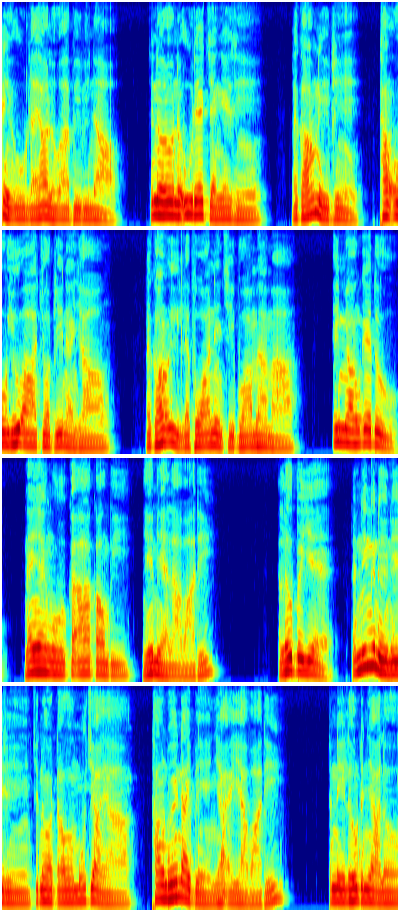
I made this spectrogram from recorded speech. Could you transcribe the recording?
တင်ဦးလာရောက်လိုအားပေးပြီးနောက်ကျွန်တော်တို့နှစ်ဦးတည်းကြံခဲ့စဉ်၎င်းနေဖြင့်ထောင်အုပ်ရိုးအားကြော်ပြေးနိုင်ကြောင်း၎င်း၏လက်ဖွားနှင့်ခြေပွားများမှာအိမ်မြောင်ကဲ့သို့နိုင်ရန်ကိုကအားကောင်းပြီးငင်းမြန်လာပါသည်အလုတ်ပရက်တနင်္ဂနွေနေ့တွင်ကျွန်တော်တာဝန်မှုကြရာထောင်တွင်း၌ပင်ညအိပ်ရပါသည်တနေ့လုံးတစ်ညလုံး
